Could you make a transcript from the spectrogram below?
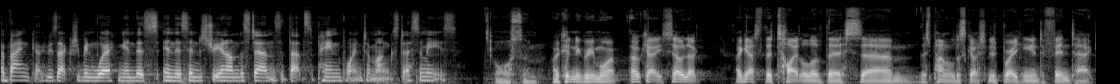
a banker who's actually been working in this in this industry and understands that that's a pain point amongst SMEs. Awesome. I couldn't agree more. Okay, so look, I guess the title of this um, this panel discussion is breaking into fintech.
